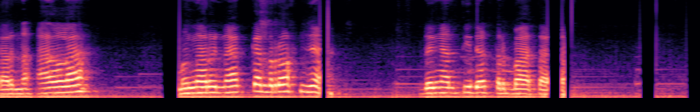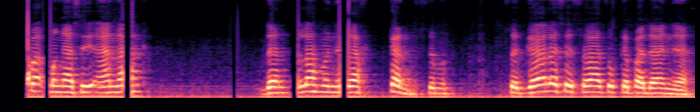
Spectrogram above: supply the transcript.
Karena Allah mengaruniakan rohnya dengan tidak terbatas. Bapak mengasihi anak dan telah menyerahkan segala sesuatu kepadanya.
